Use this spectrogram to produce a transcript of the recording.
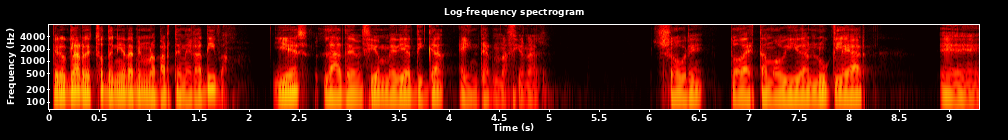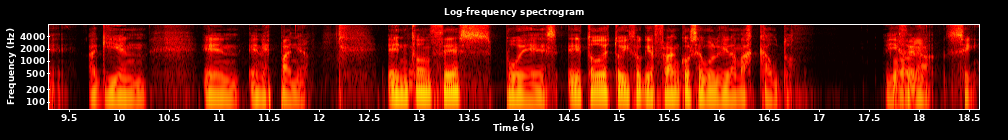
Pero claro, esto tenía también una parte negativa, y es la atención mediática e internacional sobre toda esta movida nuclear eh, aquí en, en- en España. Entonces, pues eh, todo esto hizo que Franco se volviera más cauto. Y Todavía. dijera, sí,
